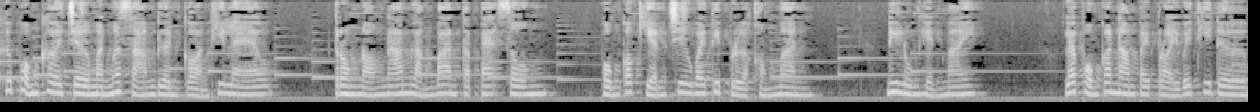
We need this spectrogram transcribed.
คือผมเคยเจอมันเมื่อสามเดือนก่อนที่แล้ว ตรงหนองน้ำหลังบ้านตะแปะซงผมก็เขียนชื่อไว้ที่เปลือกของมัน นี่ลุงเห็นไหม และผมก็นำไปปล่อยไว้ที่เดิม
